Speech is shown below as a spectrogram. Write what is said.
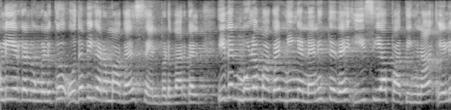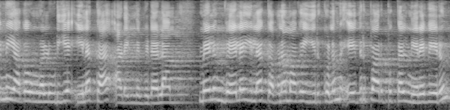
ஊழியர்கள் உங்களுக்கு உதவிகரமாக செயல்படுவார்கள். இதன் மூலமாக நீங்க நினைத்ததை ஈஸியா பார்த்தீங்கன்னா எளிமையாக உங்களுடைய இலக்கை அடைந்து விடலாம். மேலும் வேலையில கவனமாக இருக்கணும். எதிர்பார்ப்புகள் நிறைவேறும்.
